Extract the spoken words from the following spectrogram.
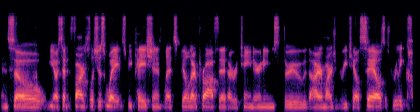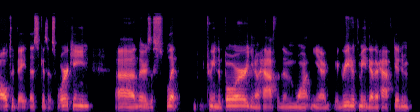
And so, you know, I said to farmers, let's just wait, let's be patient, let's build our profit, our retained earnings through the higher margin retail sales. Let's really cultivate this because it's working. Uh, there's a split between the board. You know, half of them want, you know, agreed with me, the other half didn't.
